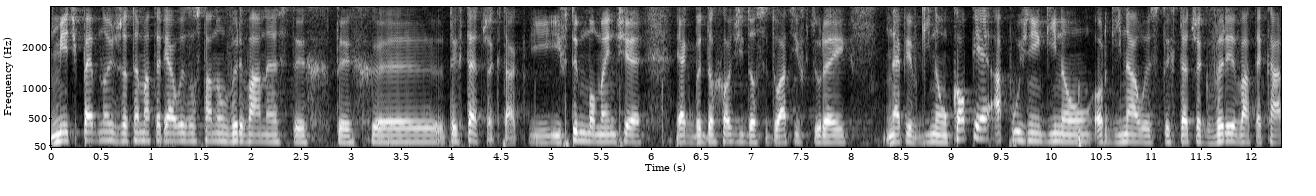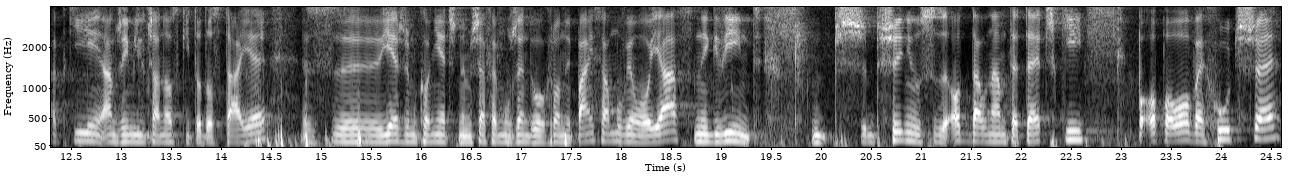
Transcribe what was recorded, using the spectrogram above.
mieć pewność, że te materiały zostaną wyrwane z tych, tych, y, tych teczek. Tak? I, I w tym momencie jakby dochodzi do sytuacji, w której najpierw giną kopie, a później giną oryginały z tych teczek, wyrywa te kartki. Andrzej Milczanowski to dostaje z Jerzym Koniecznym, szefem Urzędu Ochrony Państwa. Mówią o jasny gwint, Przy, przyniósł, oddał nam te teczki, po, o połowę chudsze,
